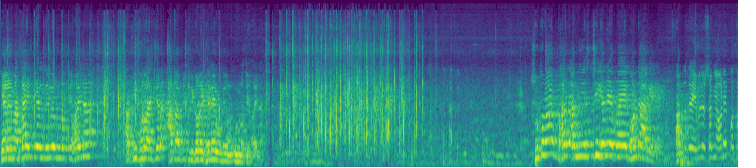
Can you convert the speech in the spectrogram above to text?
তেলের মাথায় তেল দিলে উন্নতি হয় না আর ত্রিপুরা রাজ্যের আদা বিক্রি করে খেলে উন- উন্নতি হয় না। সুতরাং আমি এসছি এখানে প্রায় ঘণ্টা আগে। আপনাদের এমএলএর সঙ্গে অনেক কথা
